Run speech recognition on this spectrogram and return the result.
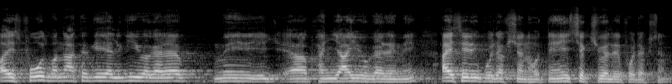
और स्पोर बना करके एलगी वगैरह में फंजाई वगैरह में ऐसे रिप्रोडक्शन होते हैं सेक्सुअल रिप्रोडक्शन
